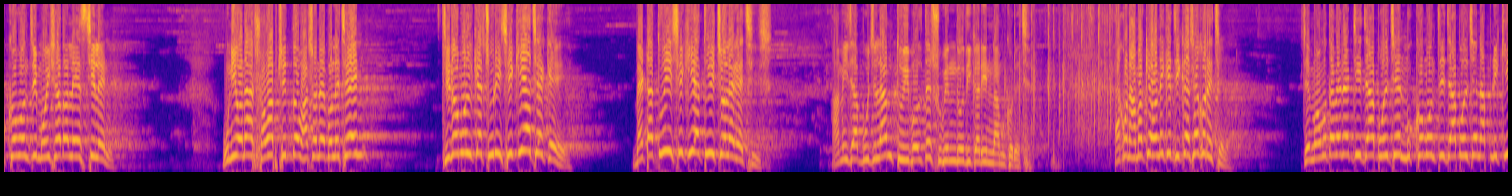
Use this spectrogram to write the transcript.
মুখ্যমন্ত্রী মহিষাদলে এসছিলেন। উনি ওনার স্বভাবসিদ্ধ ভাষণে বলেছেন, তৃণমূলকে চুরি শিখিয়েছে কে? বেটা, তুই শিখিয়ে তুই চলে গেছিস। আমি যা বুঝলাম, তুই বলতে শুভেন্দু অধিকারীর নাম করেছে। এখন আমাকে অনেকে জিজ্ঞাসা করেছেন যে মমতা ব্যানার্জি যা বলছেন, মুখ্যমন্ত্রী যা বলছেন, আপনি কি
